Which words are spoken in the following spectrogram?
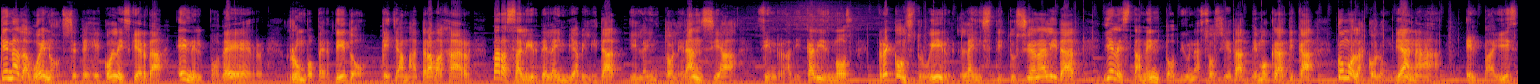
que nada bueno se teje con la izquierda en el poder, rumbo perdido que llama a trabajar para salir de la inviabilidad y la intolerancia, sin radicalismos, reconstruir la institucionalidad y el estamento de una sociedad democrática como la colombiana. El país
